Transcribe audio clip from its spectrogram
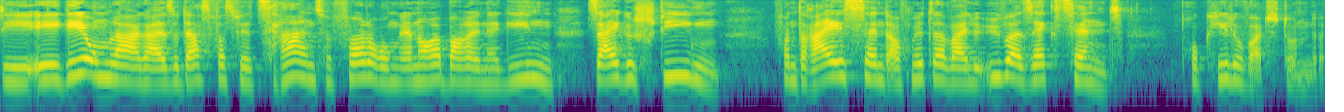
die EEG-Umlage, also das, was wir zahlen zur Förderung erneuerbarer Energien, sei gestiegen von drei Cent auf mittlerweile über sechs Cent pro Kilowattstunde.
